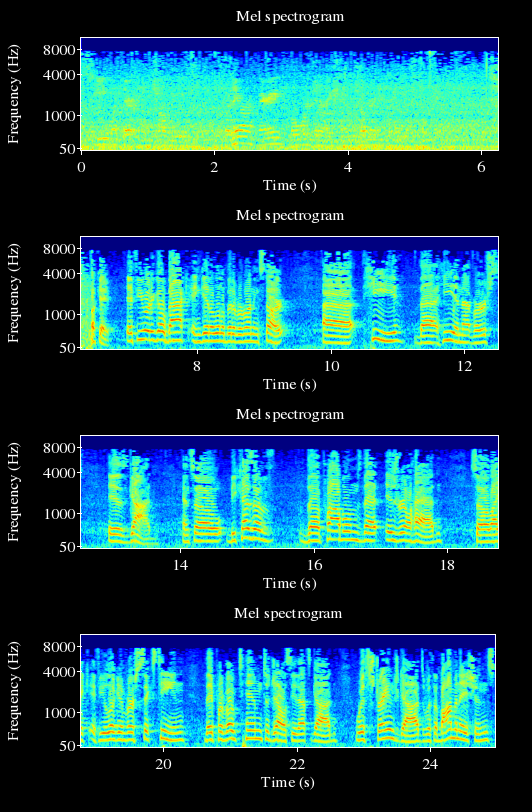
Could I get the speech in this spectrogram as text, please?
see what their end shall be. For For they are a very forward generation children Okay, if you were to go back and get a little bit of a running start, uh, he, that he in that verse is God. And so because of the problems that Israel had, so like if you look in verse 16, they provoked him to jealousy, that's God, with strange gods, with abominations,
